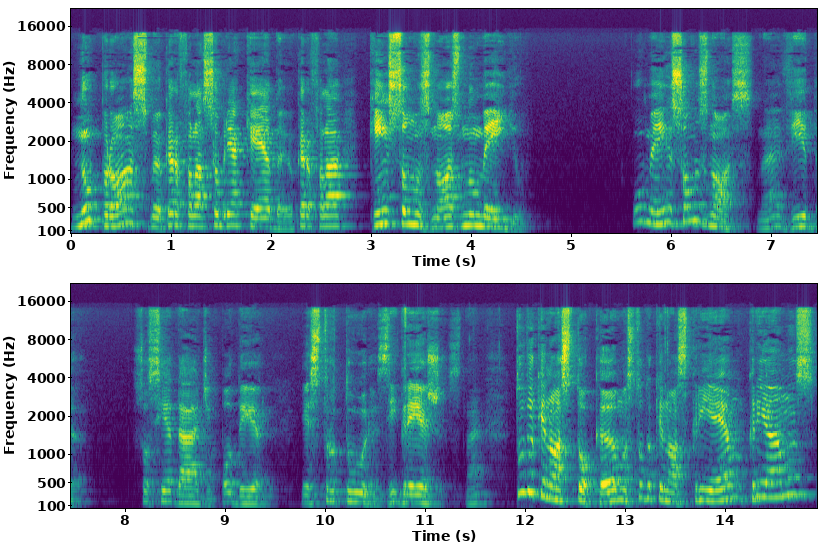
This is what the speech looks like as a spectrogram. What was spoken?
No próximo, eu quero falar sobre a queda. Eu quero falar quem somos nós no meio. O meio somos nós, né? Vida, sociedade, poder, estruturas, igrejas. Né? Tudo que nós tocamos, tudo que nós criamos,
